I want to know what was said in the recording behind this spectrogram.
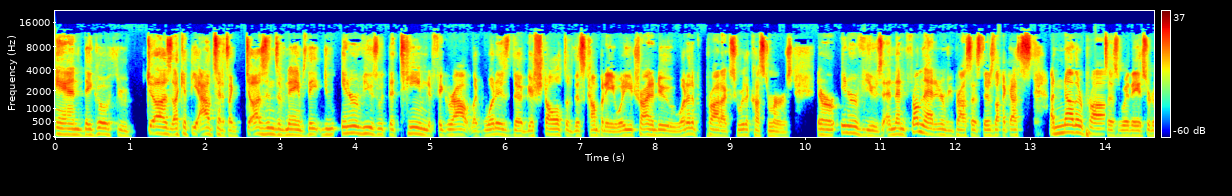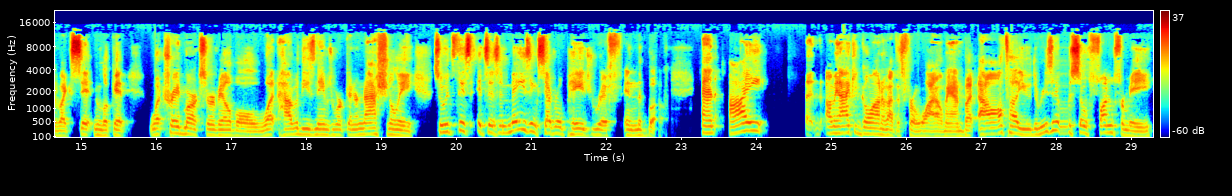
And they go through does like at the outset, it's like dozens of names. They do interviews with the team to figure out like what is the gestalt of this company? What are you trying to do? What are the products? Who are the customers? There are interviews. And then from that interview process, there's like a, another process where they sort of like sit and look at what trademarks are available, what, how do these names work internationally? So it's this, it's this amazing several page riff in the book. And I, I mean, I could go on about this for a while, man, but I'll tell you the reason it was so fun for me,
